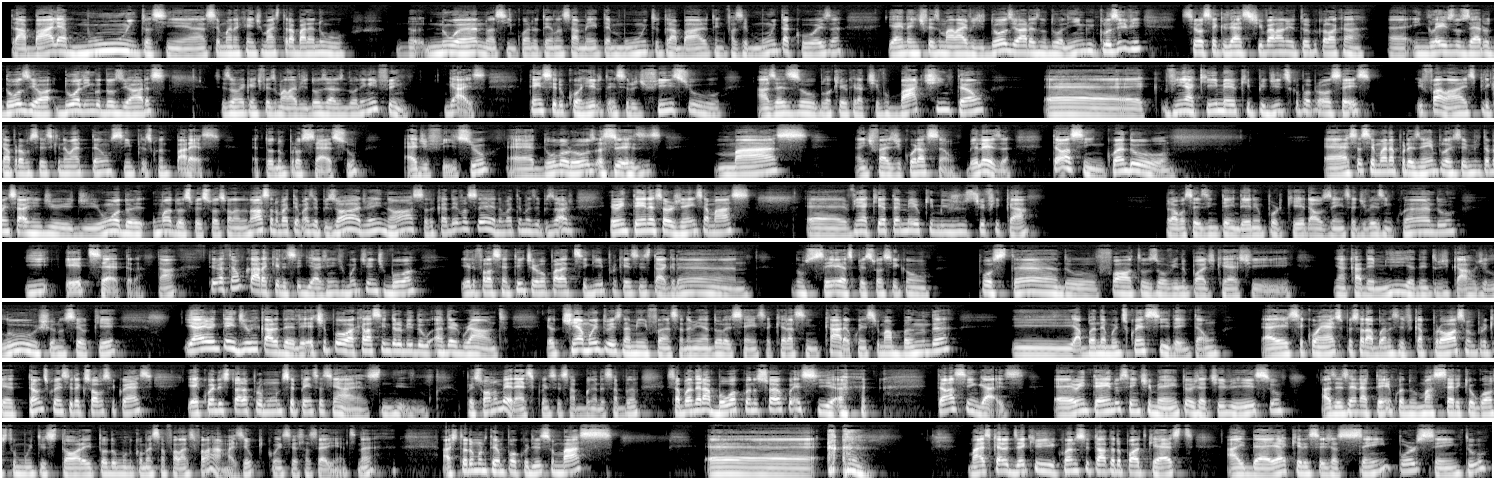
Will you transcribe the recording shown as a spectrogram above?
trabalha muito, assim. É a semana que a gente mais trabalha no, no, no ano, assim, quando tem lançamento. É muito trabalho, tem que fazer muita coisa. E ainda a gente fez uma live de 12 horas no Duolingo. Inclusive, se você quiser assistir, vai lá no YouTube, coloca é, inglês do zero, 12 horas, Duolingo 12 horas. Vocês vão ver que a gente fez uma live de 12 horas no Duolingo. Enfim, guys, tem sido corrido, tem sido difícil. Às vezes o bloqueio criativo bate, então é, vim aqui meio que pedir desculpa para vocês e falar, explicar para vocês que não é tão simples quanto parece. É todo um processo, é difícil, é doloroso às vezes, mas a gente faz de coração, beleza? Então, assim, quando. É, essa semana, por exemplo, eu recebi muita mensagem de, de um ou dois, uma ou duas pessoas falando: Nossa, não vai ter mais episódio, hein? Nossa, cadê você? Não vai ter mais episódio? Eu entendo essa urgência, mas é, vim aqui até meio que me justificar para vocês entenderem o porquê da ausência de vez em quando e etc, tá? Teve até um cara que ele seguia a gente, muita gente boa, e ele falou assim: Teacher, eu vou parar de seguir porque esse Instagram não sei, as pessoas ficam postando fotos ouvindo podcast em academia, dentro de carro de luxo, não sei o quê. E aí eu entendi o recado dele. É tipo aquela síndrome do underground. Eu tinha muito isso na minha infância, na minha adolescência, que era assim, cara, eu conheci uma banda e a banda é muito desconhecida, então aí você conhece o pessoal da banda, você fica próximo porque é tão desconhecida que só você conhece. E aí quando estoura pro mundo, você pensa assim, ah, o pessoal não merece conhecer essa banda. Essa banda, essa banda era boa quando só eu conhecia. então, assim, guys, é, eu entendo o sentimento, eu já tive isso. Às vezes ainda tem, quando uma série que eu gosto muito história e todo mundo começa a falar, você fala, ah, mas eu que conheci essa série antes, né? Acho que todo mundo tem um pouco disso, mas. É... mas quero dizer que quando se trata do podcast, a ideia é que ele seja 100%.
